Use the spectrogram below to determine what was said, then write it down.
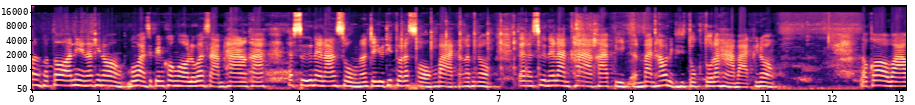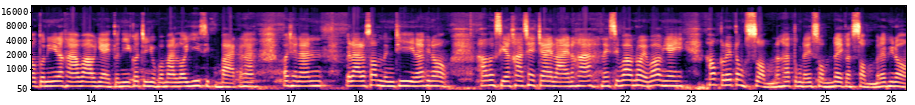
ส่วนข้าวต้ออันนี้นะพี่น้องบ่ว่าจะเป็นข้าวงอหรือว่าสามทางนะคะ ถ้าซื้อในร้านส่งนะจะอยู่ที่ตัวละสองบาทนะคะพี่น้อง แต่ถ้าซื้อในร้านค้าคาปีกอันบ้านเฮานี่ก็สิตกตัวละห้าบาทพี่น้อง แล้วก็วาล์วตัวนี้นะคะ วาล์วใหญ่ตัวนี้ก็จะอยู่ประมาณ 120 บาทนะคะ เพราะฉะนั้นเวลาเราซ่อมหนึ่งทีนะพี่น้องเฮาต้องเสียค่าใช้จ่ายหลายนะคะในสิว่าวน้อยว่าวใหญ่เฮาก็เลยต้องซ่อมนะคะ ตรงใดซ่อมได้ก็ซ่อมไปเลยพี่น้อง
